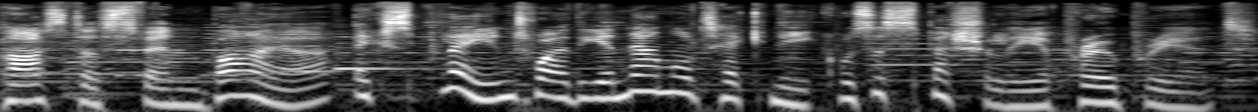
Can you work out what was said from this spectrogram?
Pastor Sven Bayer explained why the enamel technique was especially appropriate.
